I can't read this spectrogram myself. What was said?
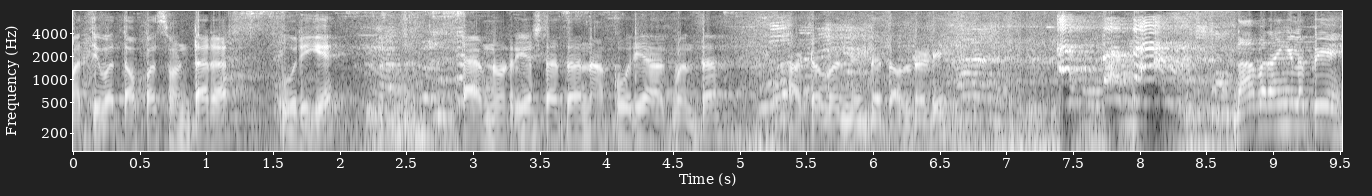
ಮತ್ ಇವತ್ತು ವಾಪಸ್ ಹೊಂಟಾರ ಊರಿಗೆ. ಟೈಮ್ ನೋಡ್ರಿ ಎಷ್ಟಾತ ನಾಲ್ಕೂವರೆ ಆಗಿ ಬಂತ ಆಟೋ ಬಂದ್ ನಿಂತೈತೆ ಆಲ್ರೆಡಿ ನಾ ಬರಂಗಿಲ್ಲ ಪಿ.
